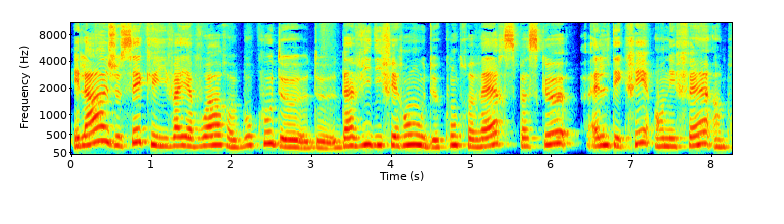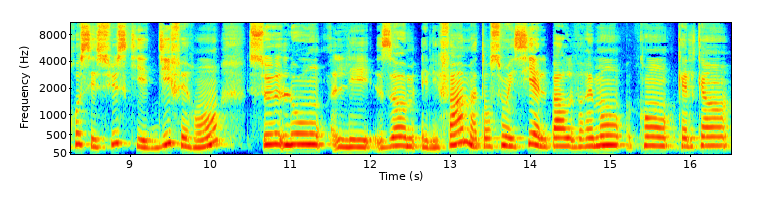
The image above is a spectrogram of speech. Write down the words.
Et là, je sais qu'il va y avoir beaucoup d'avis différents ou de controverses parce que elle décrit en effet un processus qui est différent selon les hommes et les femmes. Attention ici, elle parle vraiment quand quelqu'un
